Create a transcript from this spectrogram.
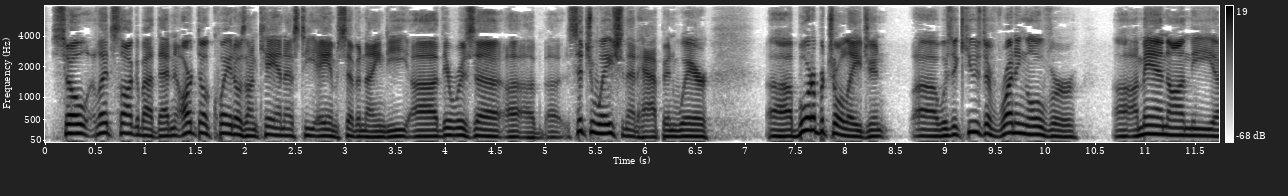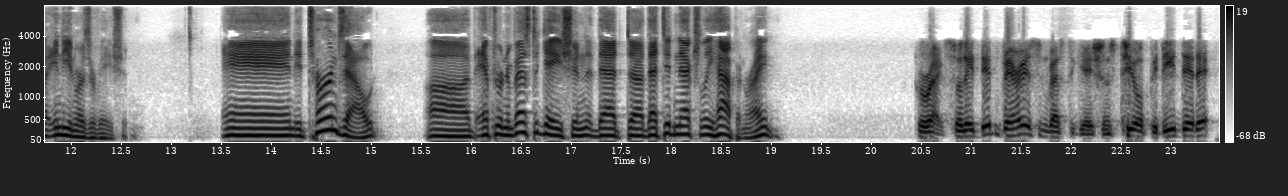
So let's talk about that. And Art Del Cueto's on KNST AM 790. Uh, there was a, a, a, situation that happened where uh, a Border Patrol agent uh, was accused of running over uh, a man on the uh, Indian reservation. And it turns out, uh, after an investigation, that that didn't actually happen, right? Correct. So they did various investigations. TOPD did it.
